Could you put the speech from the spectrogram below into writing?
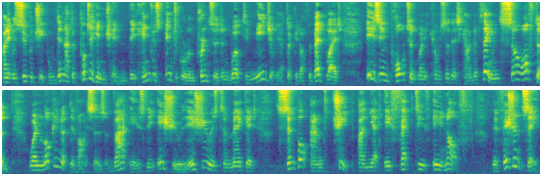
and it was super cheap, and we didn't have to put a hinge in. The hinge was integral and printed and worked immediately. I took it off the bed plate is important when it comes to this kind of thing. And so often, when looking at devices, that is the issue. The issue is to make it simple and cheap, and yet effective enough. The efficiency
